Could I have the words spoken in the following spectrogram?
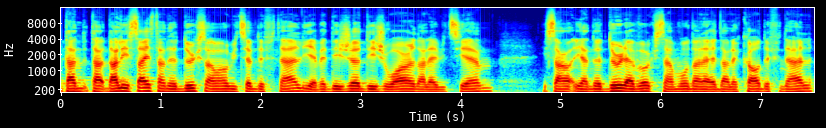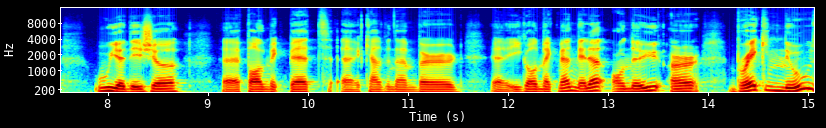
ben, dans les 16, t'en as deux qui s'en vont en huitième de finale. Il y avait déjà des joueurs dans la huitième. Il, il y en a deux là-bas qui s'en vont dans, le quart de finale où il y a déjà euh, Paul McBeth, euh, Calvin Amberd, euh, Eagle McMahon. Mais là, on a eu un breaking news.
